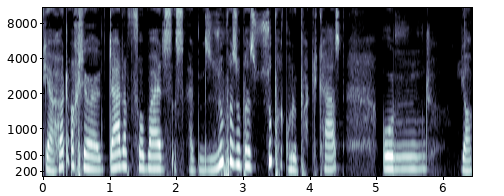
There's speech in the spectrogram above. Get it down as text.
ja, hört euch ja da vorbei. Das ist ein super, super, super cooler Podcast. Und ja.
